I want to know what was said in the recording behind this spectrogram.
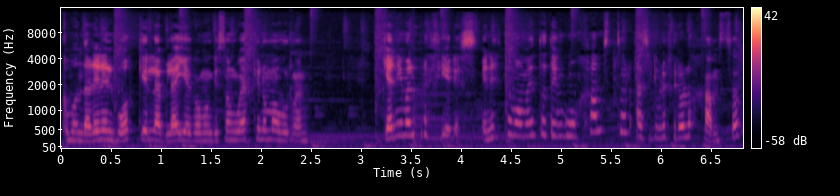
Como andar en el bosque, en la playa, como que son weas que no me aburren. ¿Qué animal prefieres? En este momento tengo un hámster, así que prefiero los hámsters.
